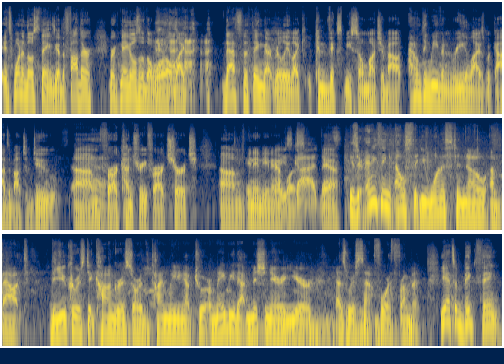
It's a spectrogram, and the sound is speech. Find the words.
it's one of those things. Yeah, the Father Rick Nagels of the world, like that's the thing that really like convicts me so much about. I don't think we even realize what God's about to do um, yeah. for our country, for our church um, in Indianapolis. Praise God. Yeah. Is there anything else that you want us to know about? The Eucharistic Congress or the time leading up to it, or maybe that missionary year as we're sent forth from it. Yeah, it's a big thing,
